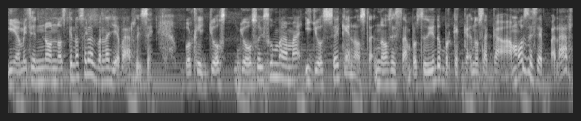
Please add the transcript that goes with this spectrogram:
y a mí dicen, no, no es que no se las van a llevar, dice, porque yo, yo soy su mamá y yo sé que nos, nos están prostituyendo porque nos acabamos de separar.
